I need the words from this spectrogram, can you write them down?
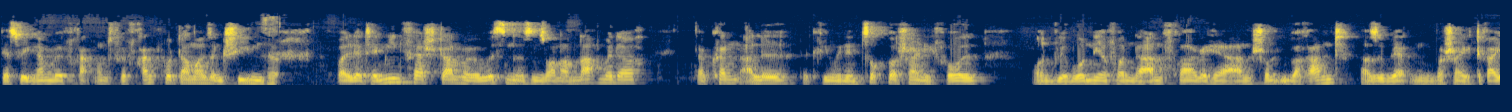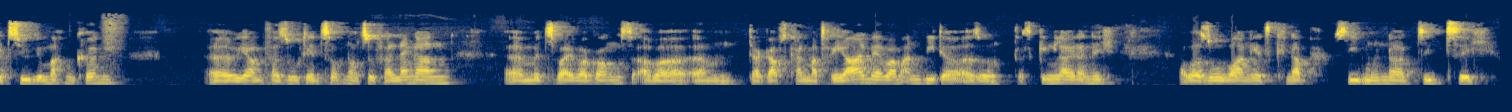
deswegen haben wir uns für Frankfurt damals entschieden, ja. Weil der Termin feststand, weil wir wissen, es ist ein Sonntagnachmittag. Da können alle, da kriegen wir den Zug wahrscheinlich voll. Und wir wurden ja von der Anfrage her an schon überrannt. Also wir hätten wahrscheinlich drei Züge machen können. Äh, wir haben versucht, den Zug noch zu verlängern äh, mit zwei Waggons, aber ähm, da gab es kein Material mehr beim Anbieter. Also das ging leider nicht. Aber so waren jetzt knapp 770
